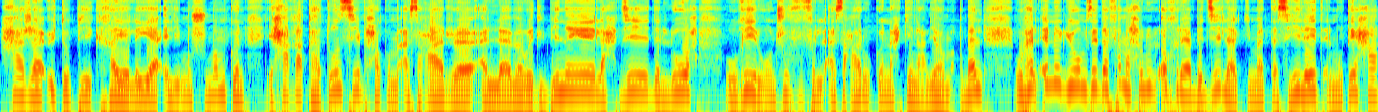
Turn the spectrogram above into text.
حاجة utopique خيالية اللي مش ممكن يحققها تونسي بحكم أسعار المواد البناء الحديد اللوح وغيره؟ ونشوفوا في الأسعار وكنا حكينا عليهم قبل. وهل إنه اليوم زاد فما حلول أخرى بديلة؟ كما التسهيلات المتاحة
